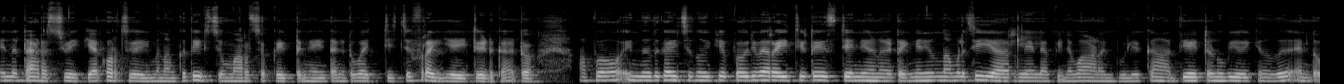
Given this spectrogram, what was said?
എന്നിട്ട് അടച്ചു വയ്ക്കുക കുറച്ച് കഴിയുമ്പോൾ നമുക്ക് തിരിച്ചും മറച്ചൊക്കെ ഇട്ടും കഴിഞ്ഞിട്ട് അങ്ങോട്ട് വറ്റിച്ച് ഫ്രൈ ആയിട്ട് എടുക്കാം കേട്ടോ. അപ്പോൾ ഇന്നത് കഴിച്ച് നോക്കിയപ്പോൾ ഒരു വെറൈറ്റി ടേസ്റ്റ് തന്നെയാണ് കേട്ടോ. ഇങ്ങനെയൊന്നും നമ്മൾ ചെയ്യാറില്ലല്ലോ. പിന്നെ വാളൻപൂലിയൊക്കെ ആദ്യമായിട്ടാണ് ഉപയോഗിക്കുന്നത്. എന്തോ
